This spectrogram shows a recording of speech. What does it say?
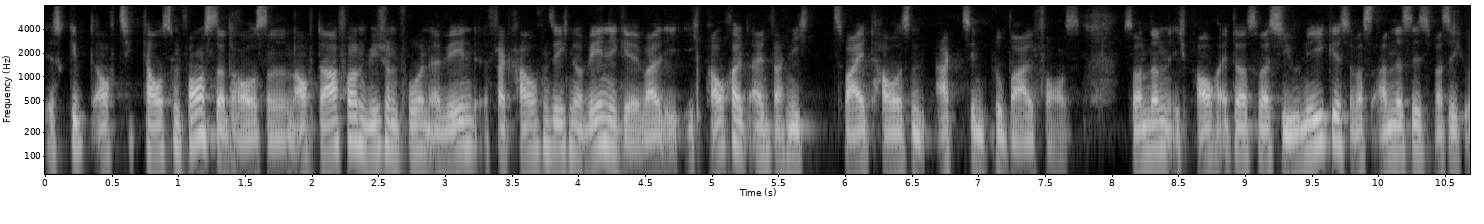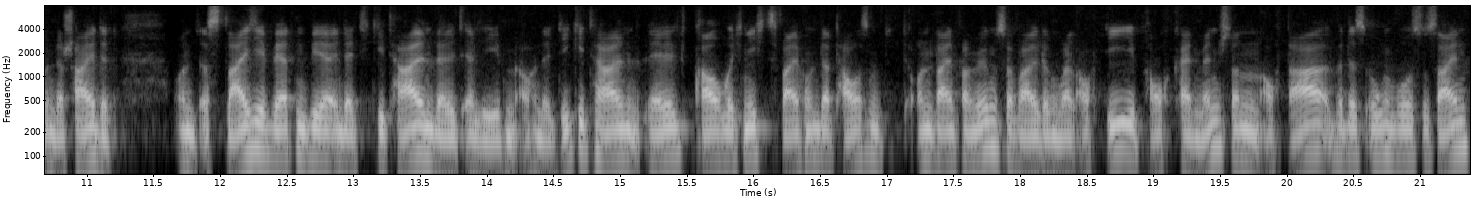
es gibt auch zigtausend Fonds da draußen. Und auch davon, wie schon vorhin erwähnt, verkaufen sich nur wenige, weil ich, brauche halt einfach nicht 2000 Aktien-Globalfonds, sondern ich brauche etwas, was unique ist, was anders ist, was sich unterscheidet. Und das Gleiche werden wir in der digitalen Welt erleben. Auch in der digitalen Welt brauche ich nicht 200.000 Online-Vermögensverwaltung, weil auch die braucht kein Mensch, sondern auch da wird es irgendwo so sein,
